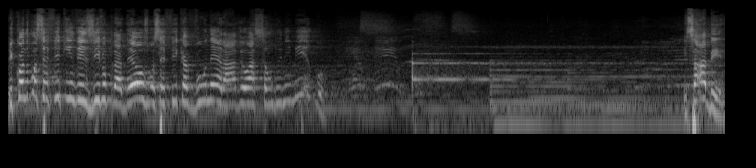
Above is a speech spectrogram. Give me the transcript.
E quando você fica invisível para Deus, você fica vulnerável à ação do inimigo. E sabe,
